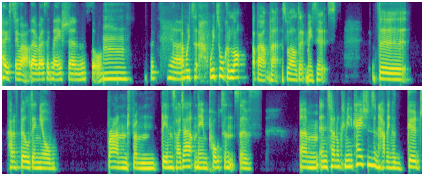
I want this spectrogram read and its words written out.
posting about their resignation sort of mm. yeah and we t- we talk a lot about that as well don't we so it's the kind of building your brand from the inside out and the importance of um, internal communications and having a good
